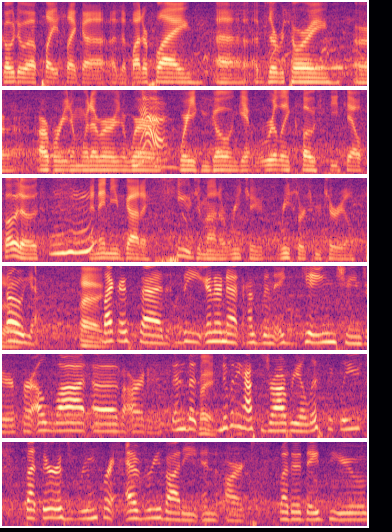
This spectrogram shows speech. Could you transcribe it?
go to a place like uh uh the butterfly uh, observatory or arboretum, whatever, where Yeah. where you can go and get really close, detail photos, hmm and then you've got a huge amount of research material. So Oh yes. Uh, Like I said, the internet has been a game changer for a lot of artists. And but Right. nobody has to draw realistically, but there is room for everybody in art. Whether they do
